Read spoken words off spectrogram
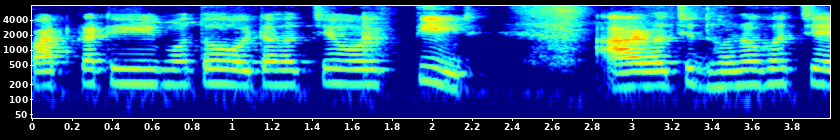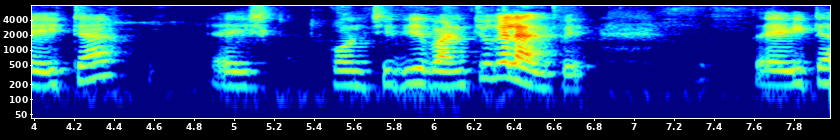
পাটকাঠি মতো ওইটা হচ্ছে ওর তীর। আর হচ্ছে ধনুক হচ্ছে এইটা এই কঞ্চি দিয়ে বানি চোখে লাগবে। তো এইটা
